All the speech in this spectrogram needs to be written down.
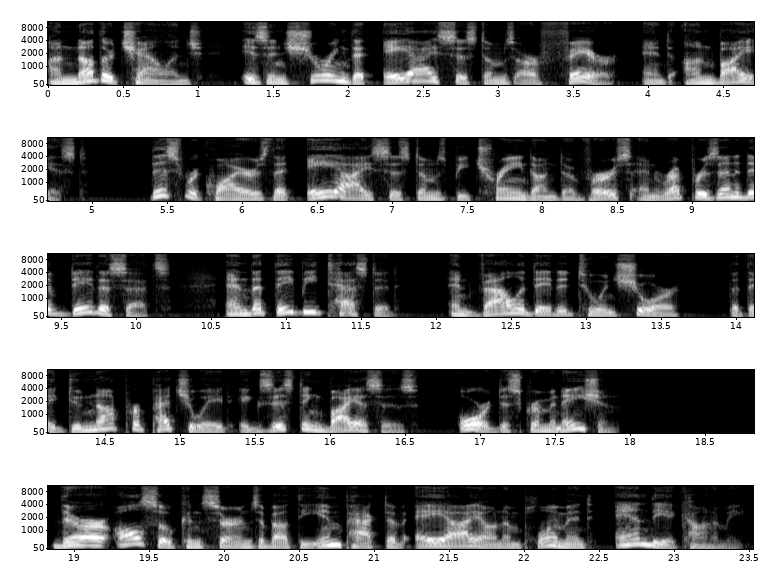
Another challenge is ensuring that AI systems are fair and unbiased. This requires that AI systems be trained on diverse and representative datasets and that they be tested and validated to ensure that they do not perpetuate existing biases or discrimination. There are also concerns about the impact of AI on employment and the economy.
